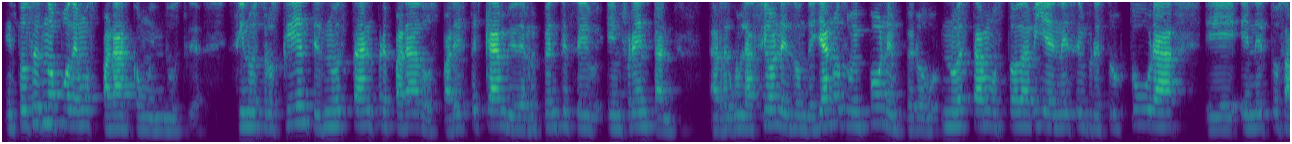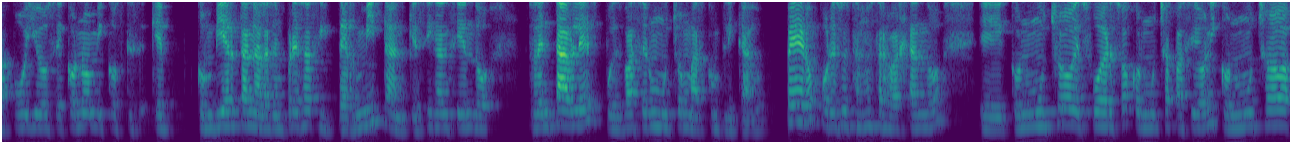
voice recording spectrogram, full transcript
Entonces no podemos parar como industria. Si nuestros clientes no están preparados para este cambio y de repente se enfrentan a regulaciones donde ya nos lo imponen, pero no estamos todavía en esa infraestructura, eh, en estos apoyos económicos que, que conviertan a las empresas y permitan que sigan siendo rentables, pues va a ser mucho más complicado. Pero por eso estamos trabajando eh, con mucho esfuerzo, con mucha pasión y con mucha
